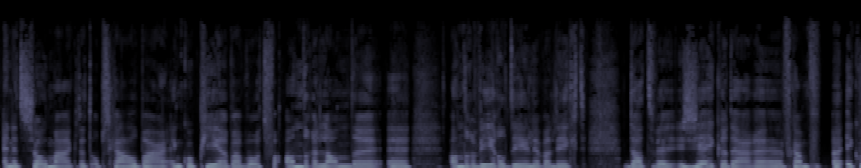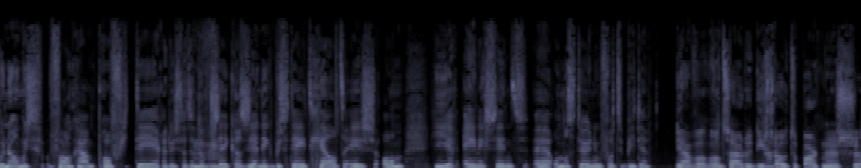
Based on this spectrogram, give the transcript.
en het zo maken dat het opschaalbaar en kopieerbaar wordt voor andere landen, eh, andere werelddelen wellicht, dat we zeker daar eh, gaan, economisch van gaan profiteren. Dus dat het ook Mhm. zeker zinnig besteed geld is om hier enigszins eh, ondersteuning voor te bieden. Ja, wa- want zouden die grote partners, eh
